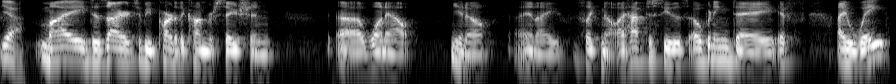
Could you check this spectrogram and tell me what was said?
yeah, my desire to be part of the conversation uh, won out, you know. And I was like, no, I have to see this opening day. If I wait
